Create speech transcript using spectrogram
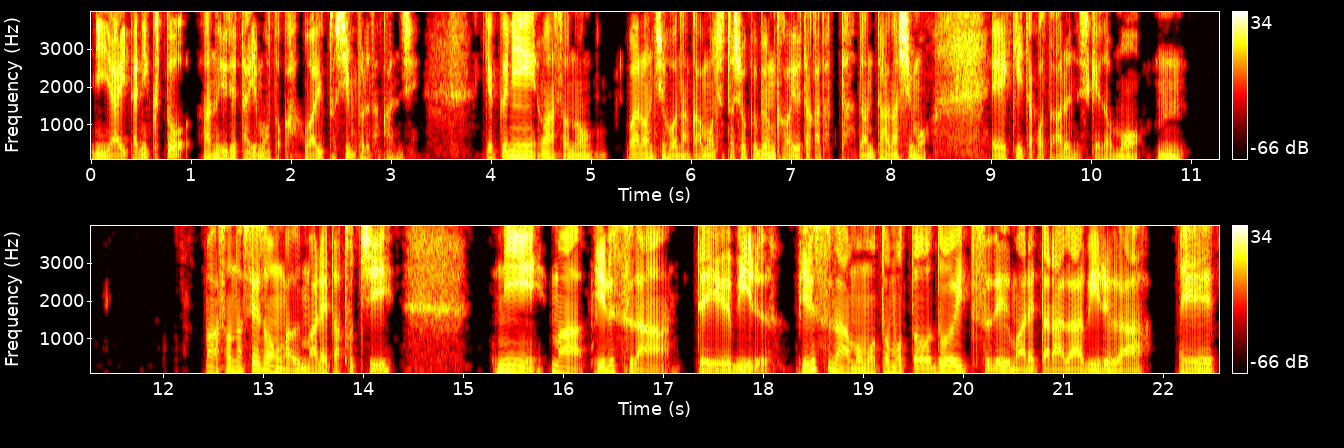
に焼いた肉と、あの、茹でた芋とか、割とシンプルな感じ。逆に、まあその、ワロン地方なんかはもうちょっと食文化が豊かだった。なんて話も、えー聞いたことあるんですけども、うん。まあそんなセゾンが生まれた土地に、まあ、ピルスナーっていうビール。ピルスナーももともとドイツで生まれたラガービールが、えーっ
